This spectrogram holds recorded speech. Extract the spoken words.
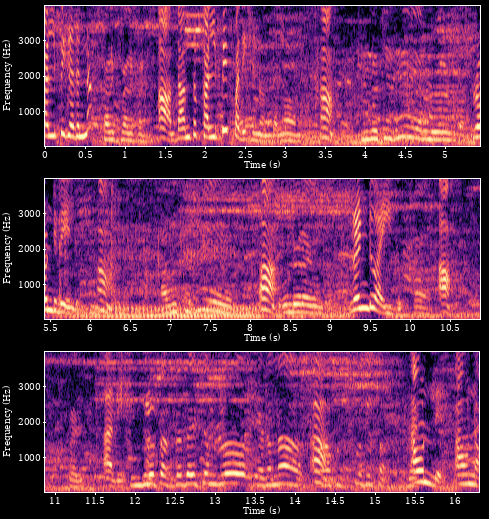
కలిపి కదన్నా? కలిపి కలిపండి ఆ, దాంతో కలిపి పదిహేను వందలు. ఇది వచ్చేసి రెండు వేలు అది వచ్చేసి రెండు ఐదు అది. ఇందులో పెద్ద పెద్ద ఐటెంలో ఏదన్నా సూచిస్తాం అవునులే. అవును.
